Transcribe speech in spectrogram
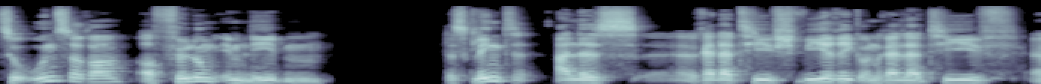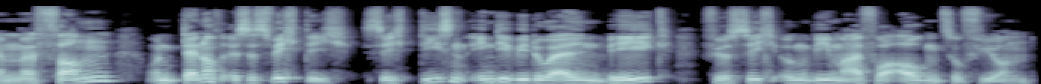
zu unserer Erfüllung im Leben. Das klingt alles äh, relativ schwierig und relativ ähm, fern und dennoch ist es wichtig, sich diesen individuellen Weg für sich irgendwie mal vor Augen zu führen.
